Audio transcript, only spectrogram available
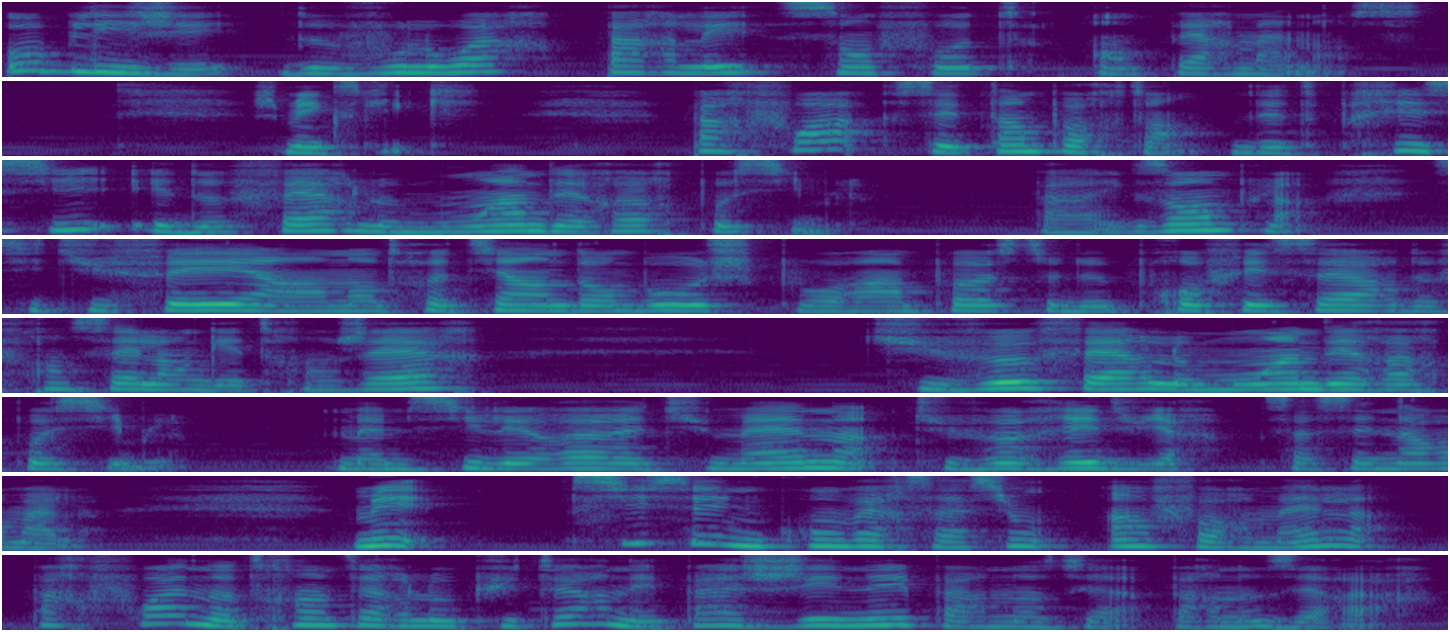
obligé de vouloir parler sans faute en permanence. Je m'explique. Parfois, c'est important d'être précis et de faire le moins d'erreurs possible. Par exemple, si tu fais un entretien d'embauche pour un poste de professeur de français langue étrangère, tu veux faire le moins d'erreurs possible. Même si l'erreur est humaine, tu veux réduire, ça c'est normal. Mais si c'est une conversation informelle, parfois notre interlocuteur n'est pas gêné par nos, er-, par nos erreurs.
